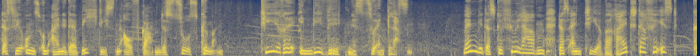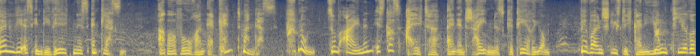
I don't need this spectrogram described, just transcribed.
dass wir uns um eine der wichtigsten Aufgaben des Zoos kümmern. Tiere in die Wildnis zu entlassen. Wenn wir das Gefühl haben, dass ein Tier bereit dafür ist, können wir es in die Wildnis entlassen. Aber woran erkennt man das? Nun, zum einen ist das Alter ein entscheidendes Kriterium. Wir wollen schließlich keine Jungtiere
